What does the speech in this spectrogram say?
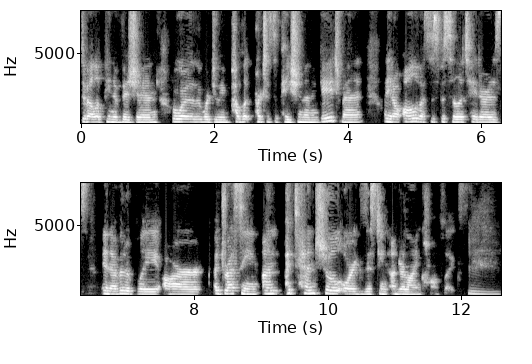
developing a vision, or whether we're doing public participation and engagement, you know, all of us as facilitators inevitably are addressing un- potential or existing underlying conflicts. Mm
